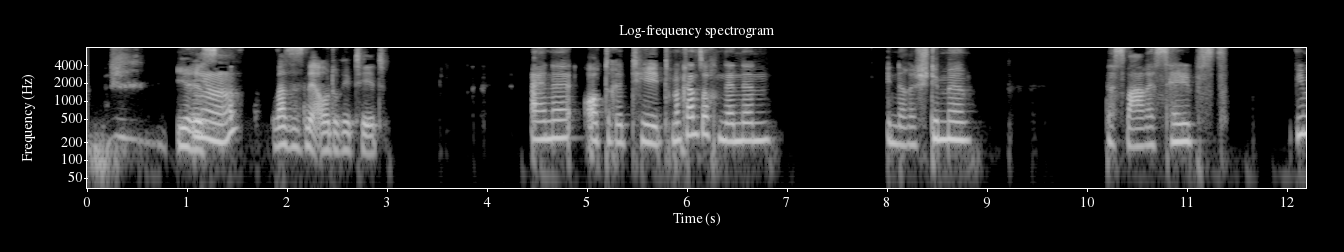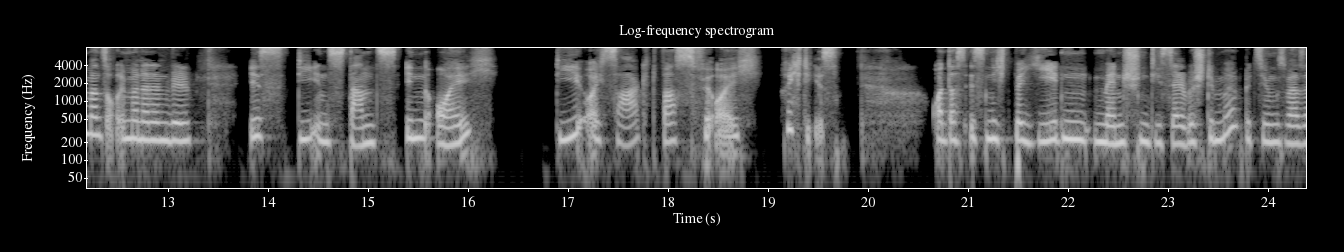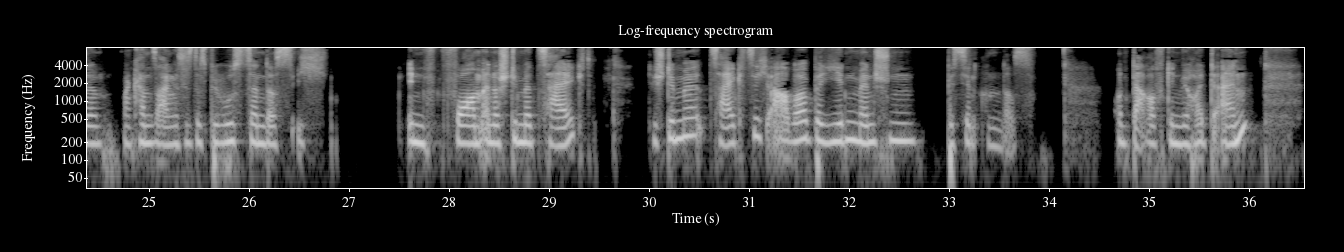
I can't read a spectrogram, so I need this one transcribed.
Iris, ja. was ist eine Autorität? Eine Autorität. Man kann es auch nennen innere Stimme, das wahre Selbst, wie man es auch immer nennen will, ist die Instanz in euch, die euch sagt, was für euch richtig ist. Und das ist nicht bei jedem Menschen dieselbe Stimme, beziehungsweise man kann sagen, es ist das Bewusstsein, das sich in Form einer Stimme zeigt. Die Stimme zeigt sich aber bei jedem Menschen ein bisschen anders. Und darauf gehen wir heute ein.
